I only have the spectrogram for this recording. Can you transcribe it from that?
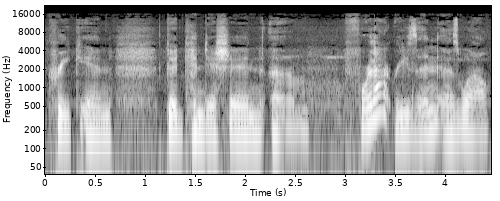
creek in good condition um, for that reason as well.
